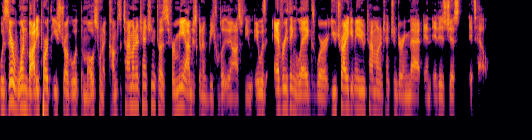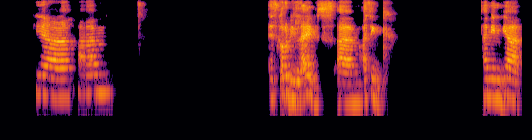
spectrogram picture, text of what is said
Was there one body part that you struggle with the most when it comes to time under tension? Because for me, I'm just going to be completely honest with you. It was everything legs where you try to get me to do time under tension during that, and it is just, it's hell. Yeah, um, it's got to be legs. Um, I think. I mean, yeah,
